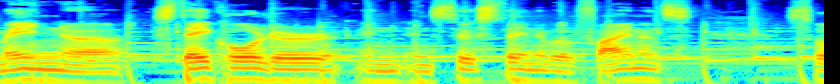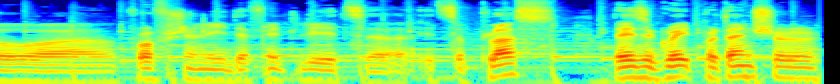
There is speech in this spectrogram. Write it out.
main uh, stakeholder in, in sustainable finance so uh, professionally, definitely it's a, it's a plus. There's a great potential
